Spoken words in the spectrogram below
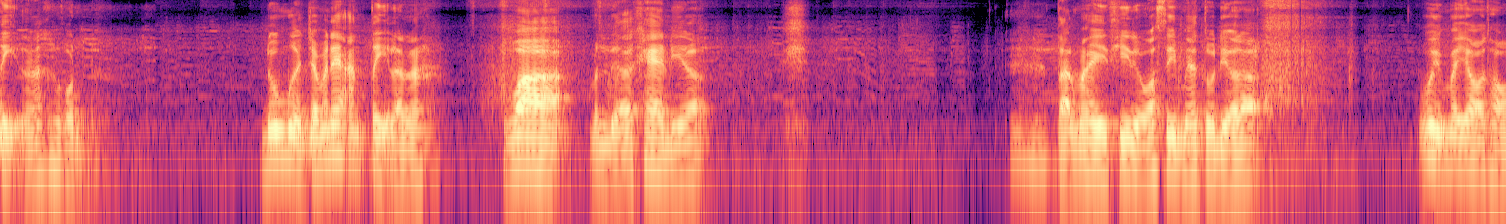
ตินะทุกคน ดูเหมือนจะไม่ได้อันติแล้วนะ ว่ามันเหลือแค่นี้แล้ว ตัดมาอีกทีเดี๋ยวว่าซีแมนตัวเดียวแล้ว อุ้ยไม่ย่อท้อ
